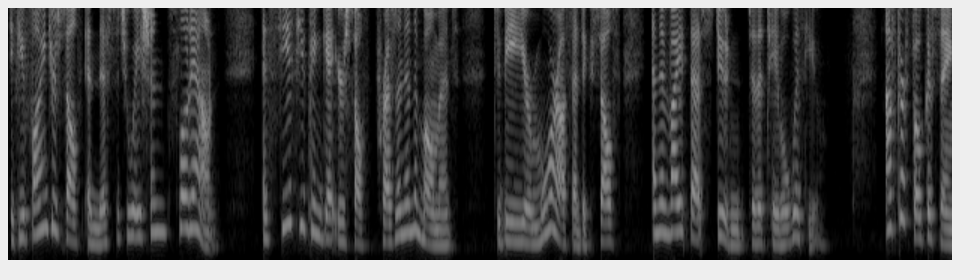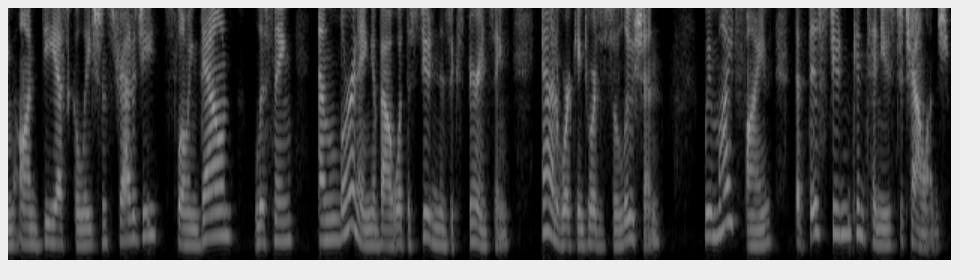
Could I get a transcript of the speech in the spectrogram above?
If you find yourself in this situation, slow down and see if you can get yourself present in the moment to be your more authentic self and invite that student to the table with you. After focusing on de escalation strategy, slowing down, listening, and learning about what the student is experiencing and working towards a solution, we might find that this student continues to challenge.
